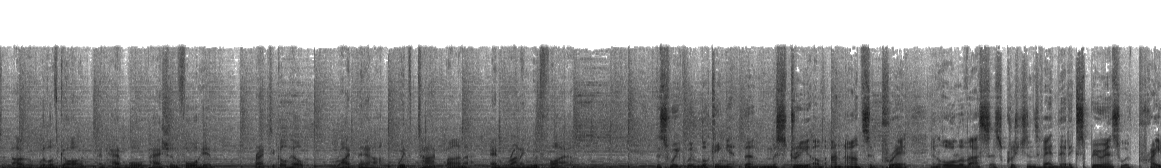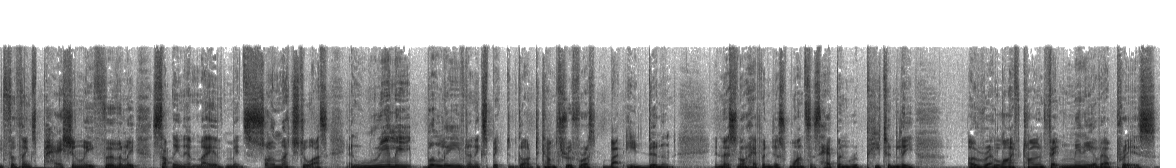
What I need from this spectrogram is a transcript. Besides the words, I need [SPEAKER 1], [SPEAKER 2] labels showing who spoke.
[SPEAKER 1] To know the will of God and have more passion for Him? Practical help right now with Tak Bhana and Running with Fire.
[SPEAKER 2] This week we're looking at the mystery of unanswered prayer. And all of us as Christians have had that experience. We've prayed for things passionately, fervently, something that may have meant so much to us and really believed and expected God to come through for us, but He didn't. And that's not happened just once, it's happened repeatedly over our lifetime. In fact, many of our prayers,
